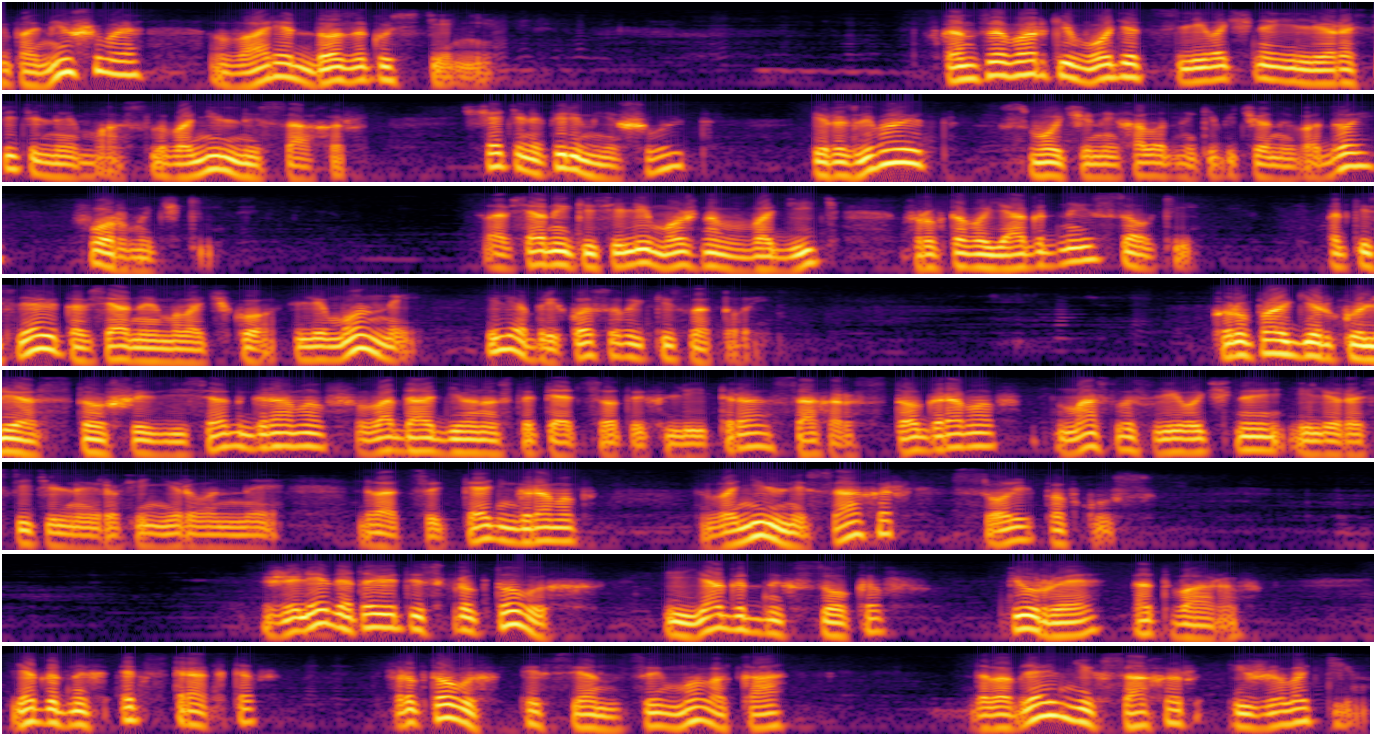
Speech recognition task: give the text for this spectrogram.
и, помешивая, варят до загустения. В конце варки вводят сливочное или растительное масло, ванильный сахар, тщательно перемешивают и разливают смоченной холодной кипяченой водой формочки. В овсяные кисели можно вводить фруктово-ягодные соки. Подкисляют овсяное молочко лимонной или абрикосовой кислотой. Крупа геркулес 160 граммов, вода 95 сотых литра, сахар 100 граммов, масло сливочное или растительное рафинированное 25 граммов, ванильный сахар, соль по вкусу. Желе готовят из фруктовых и ягодных соков, пюре, отваров, ягодных экстрактов, фруктовых эссенций, молока. Добавляем в них сахар и желатин.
